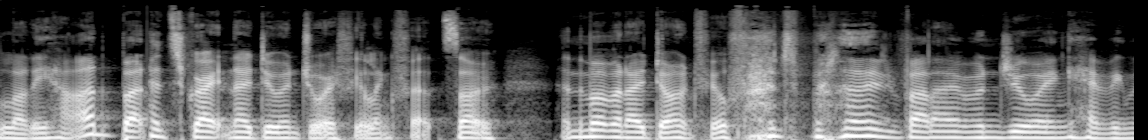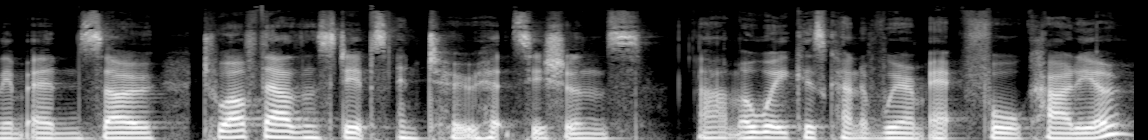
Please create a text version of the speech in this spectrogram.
bloody hard, but it's great and I do enjoy feeling fit. So at the moment I don't feel fit, but I, but I'm enjoying having them in. So 12,000 steps and two HIIT sessions um, a week is kind of where I'm at for cardio.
